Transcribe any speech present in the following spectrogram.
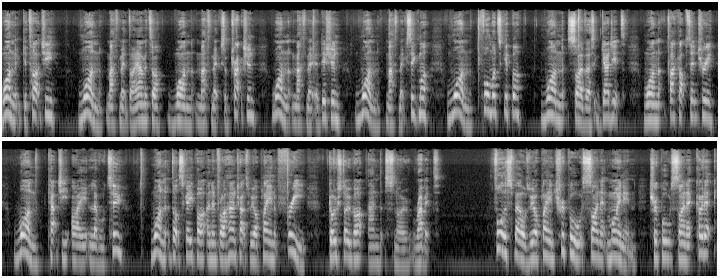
one Gitachi, one Mathmech Diameter, one Mathmech Subtraction, one Mathmech Addition, one Mathmech Sigma, one Formud Skipper, one Cyverse Gadget, one Backup Secretary, one Catche Eve Level 2, one Dotscaper, and then for our hand traps we are playing three Ghost Ogre and Snow Rabbit. For the spells, we are playing triple Cynet Mining, triple Cynet Codec,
